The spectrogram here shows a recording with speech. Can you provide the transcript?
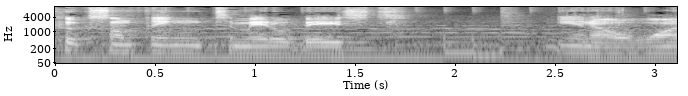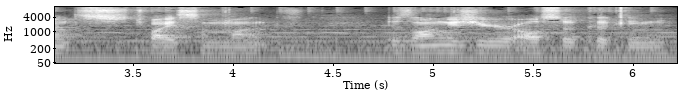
cook something tomato based, you know, once, twice a month, as long as you're also cooking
